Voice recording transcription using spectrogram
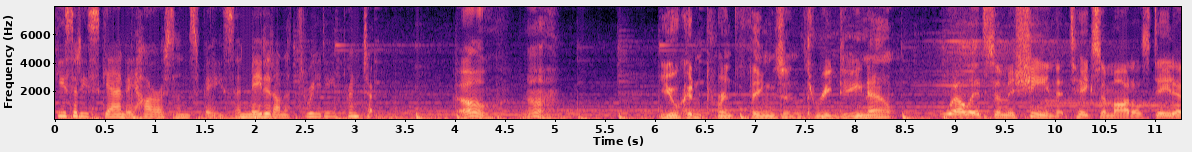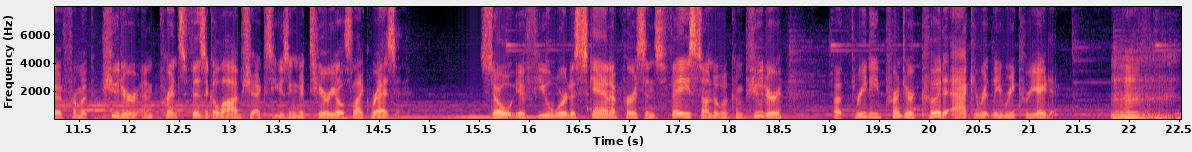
He said he scanned Ehara-san's face and made it on a 3D printer. Oh, huh. You can print things in 3D now? Well, it's a machine that takes a model's data from a computer and prints physical objects using materials like resin. So if you were to scan a person's face onto a computer, a 3D printer could accurately recreate it. Hmm.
